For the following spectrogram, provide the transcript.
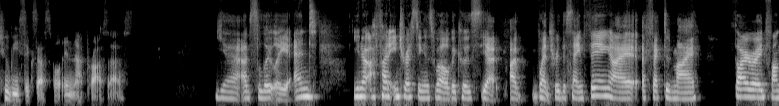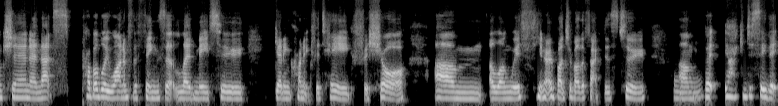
to be successful in that process. Yeah, absolutely. And you know, I find it interesting as well because yeah, I went through the same thing. I affected my thyroid function and that's probably one of the things that led me to getting chronic fatigue for sure. Um, along with, you know, a bunch of other factors too. Um, mm-hmm. Um, but yeah, I can just see that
